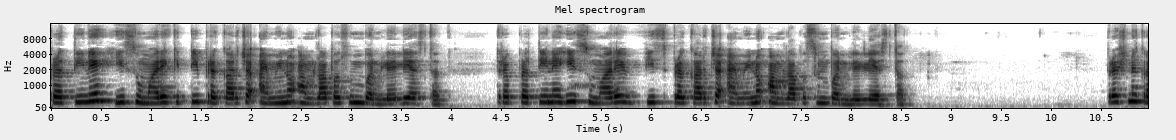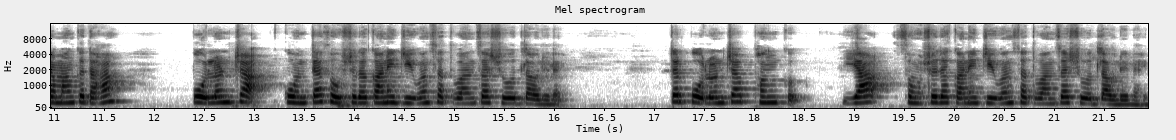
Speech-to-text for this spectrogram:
प्रथिने ही सुमारे किती प्रकारच्या ॲमिनो आम्लापासून बनलेली असतात? तर प्रथिने ही सुमारे वीस प्रकारच्या ॲमिनो आम्लापासून बनलेली असतात. प्रश्न क्रमांक दहा. पोलंडच्या कोणत्या संशोधकाने जीवनसत्वांचा शोध लावलेला आहे? तर पोलंडच्या फंक या संशोधकाने जीवनसत्वांचा शोध लावलेला आहे.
